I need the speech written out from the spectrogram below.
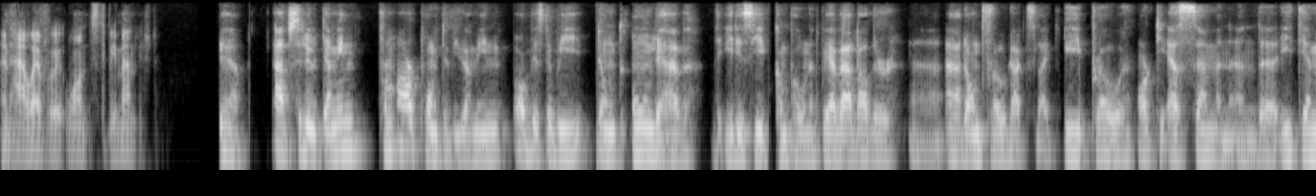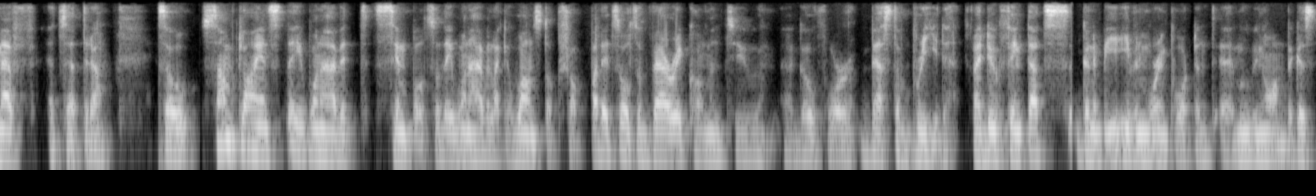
and however it wants to be managed. Yeah. Absolutely. I mean, from our point of view, I mean, obviously we don't only have the EDC component. We have had other uh, add-on products like ePro, RTSM, and, and uh, eTMF, etc. So some clients they want to have it simple, so they want to have like a one-stop shop. But it's also very common to uh, go for best of breed. I do think that's going to be even more important uh, moving on because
